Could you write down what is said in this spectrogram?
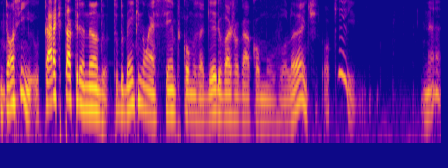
Então, assim, o cara que tá treinando, tudo bem que não é sempre como zagueiro e vai jogar como volante, ok. Né?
